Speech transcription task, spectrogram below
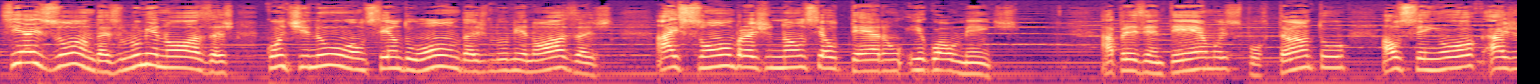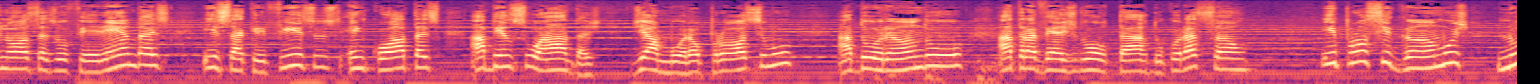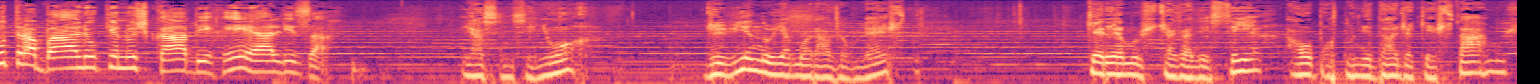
Se as ondas luminosas continuam sendo ondas luminosas, as sombras não se alteram igualmente. Apresentemos, portanto, ao Senhor as nossas oferendas e sacrifícios em cotas abençoadas de amor ao próximo, adorando-o através do altar do coração e prossigamos no trabalho que nos cabe realizar. E assim, Senhor, Divino e amorável Mestre, queremos te agradecer a oportunidade aqui estarmos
